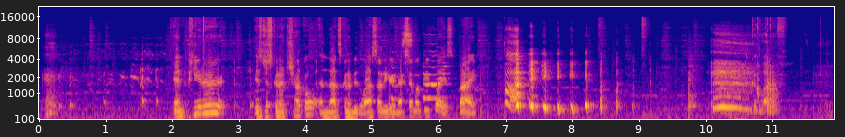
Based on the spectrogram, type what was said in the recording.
And Peter is just gonna chuckle, and that's gonna be the last time you hear next time on P plays. Bye. Bye. Good laugh.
